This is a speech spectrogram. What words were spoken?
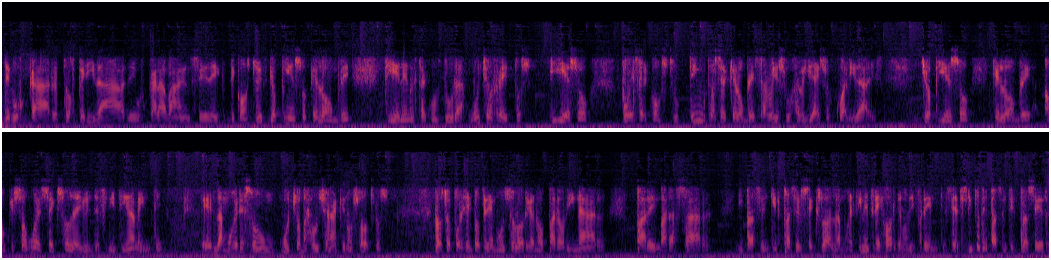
de buscar prosperidad, de buscar avance, de, de construir. Yo pienso que el hombre tiene en nuestra cultura muchos retos y eso puede ser constructivo, puede ser que el hombre desarrolle sus habilidades y sus cualidades. Yo pienso que el hombre, aunque somos el sexo débil definitivamente, eh, las mujeres son mucho más evolucionadas que nosotros. Nosotros, por ejemplo, tenemos un solo órgano para orinar, para embarazar y para sentir placer sexual. La mujer tiene tres órganos diferentes. El clítoris para sentir placer,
